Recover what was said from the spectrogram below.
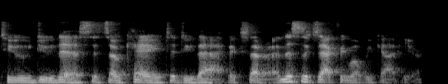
to do this, it's okay to do that, etc. And this is exactly what we've got here.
